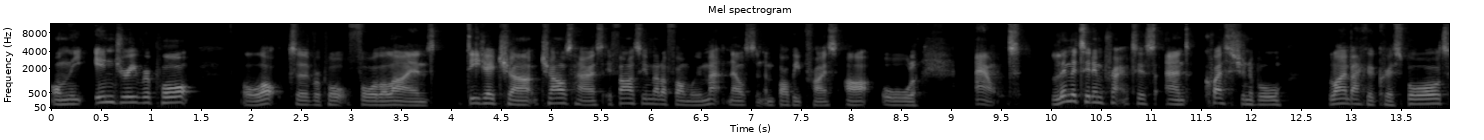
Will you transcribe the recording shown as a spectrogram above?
On the injury report, a lot to report for the Lions. DJ Chark, Charles Harris, Ifeatu Melifonwu, Matt Nelson, and Bobby Price are all out. Limited in practice and questionable Linebacker Chris Board,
